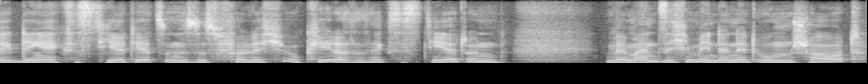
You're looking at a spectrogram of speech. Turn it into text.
Ding existiert jetzt und es ist völlig okay, dass es existiert. Und wenn man sich im Internet umschaut,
